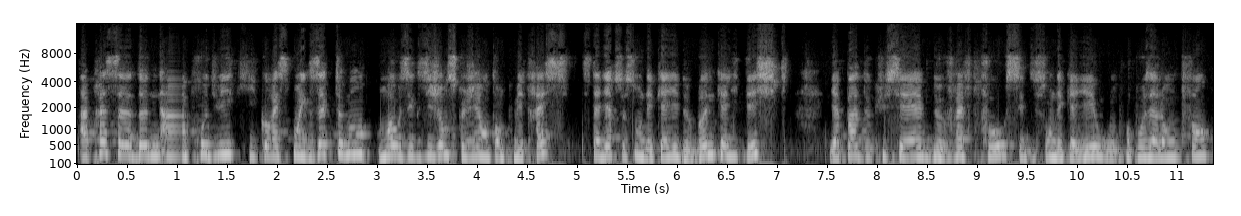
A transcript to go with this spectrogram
Après, ça donne un produit qui correspond exactement, moi, aux exigences que j'ai en tant que maîtresse. C'est-à-dire que ce sont des cahiers de bonne qualité. Il n'y a pas de QCF, de vrai faux. Ce sont des cahiers où on propose à l'enfant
